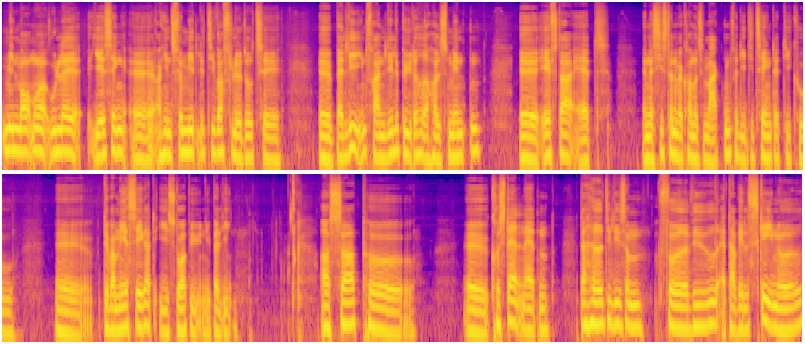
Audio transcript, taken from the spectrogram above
min mormor Ulla Jessing øh, og hendes familie, de var flyttet til øh, Berlin fra en lille by, der hedder Holzminden, øh, efter at øh, nazisterne var kommet til magten, fordi de tænkte, at de kunne, øh, det var mere sikkert i storbyen i Berlin. Og så på øh, krystalnatten, der havde de ligesom fået at vide, at der ville ske noget,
